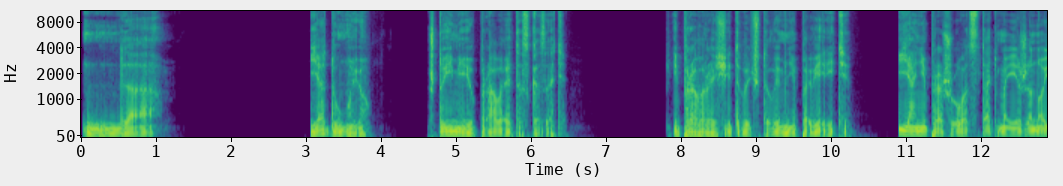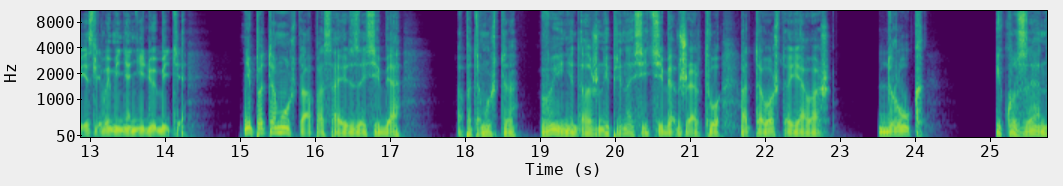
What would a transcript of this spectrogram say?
Да. Я думаю, что имею право это сказать. И право рассчитывать, что вы мне поверите. Я не прошу вас стать моей женой, если вы меня не любите. Не потому, что опасаюсь за себя, а потому что вы не должны приносить себя в жертву от того, что я ваш друг и кузен.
